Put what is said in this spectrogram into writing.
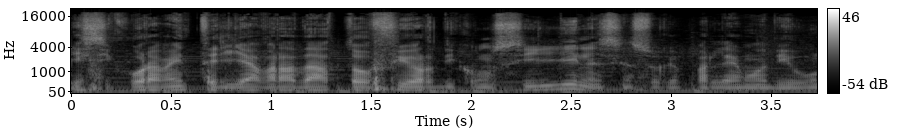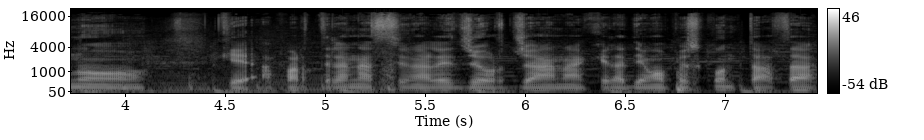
e sicuramente gli avrà dato fior di consigli, nel senso che parliamo di uno che a parte la nazionale georgiana che la diamo per scontata,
